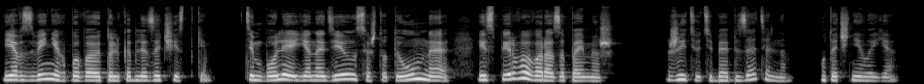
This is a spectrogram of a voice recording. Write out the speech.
Я в звеньях бываю только для зачистки. Тем более я надеялся, что ты умная и с первого раза поймешь. Жить у тебя обязательно, уточнила я.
